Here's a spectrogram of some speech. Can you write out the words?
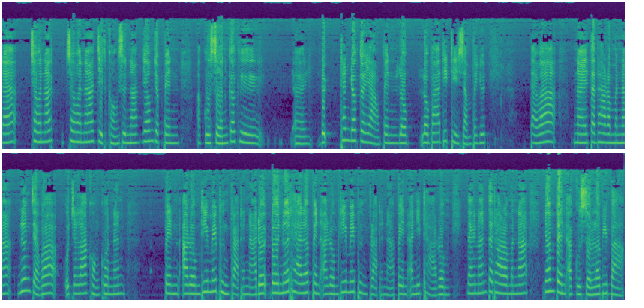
และชาวนะชาวนะจิตของสุนัขย่อมจะเป็นอกุศลก็คือท่านยกตัวอย่างเป็นโลโลภะทิฏฐิสัมปยุตแต่ว่าในตถารมณะเนื่องจากว่าอุจจาระของคนนั้น เป็นอารมณ์ที่ไม่พึงปรารถนา โดยโดยเนื้อแท้แล้วเป็นอารมณ์ที่ไม่พึงปรารถนาเป็นอนิถารมดังนั้นตถารมณะย่อมเป็นอกุศลวิบาก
